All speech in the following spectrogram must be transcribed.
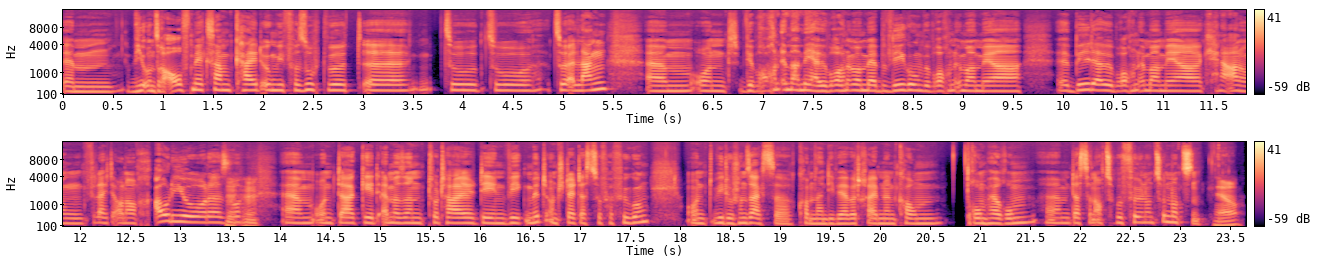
ähm, wie unsere Aufmerksamkeit irgendwie versucht wird äh, zu, zu, zu erlangen. Ähm, und wir brauchen immer mehr, wir brauchen immer mehr Bewegung, wir brauchen immer mehr äh, Bilder, wir brauchen immer mehr, keine Ahnung, vielleicht auch noch Audio oder so. Ähm, und da geht Amazon total den Weg mit und stellt das zur Verfügung. Und wie du schon sagst, da kommen dann die Werbetreibenden kaum drum herum, ähm, das dann auch zu befüllen und zu nutzen. Ja.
